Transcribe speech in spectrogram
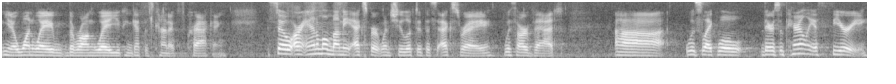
you know, one way, the wrong way, you can get this kind of cracking. So our animal mummy expert, when she looked at this x-ray with our vet, uh, was like, well, there's apparently a theory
